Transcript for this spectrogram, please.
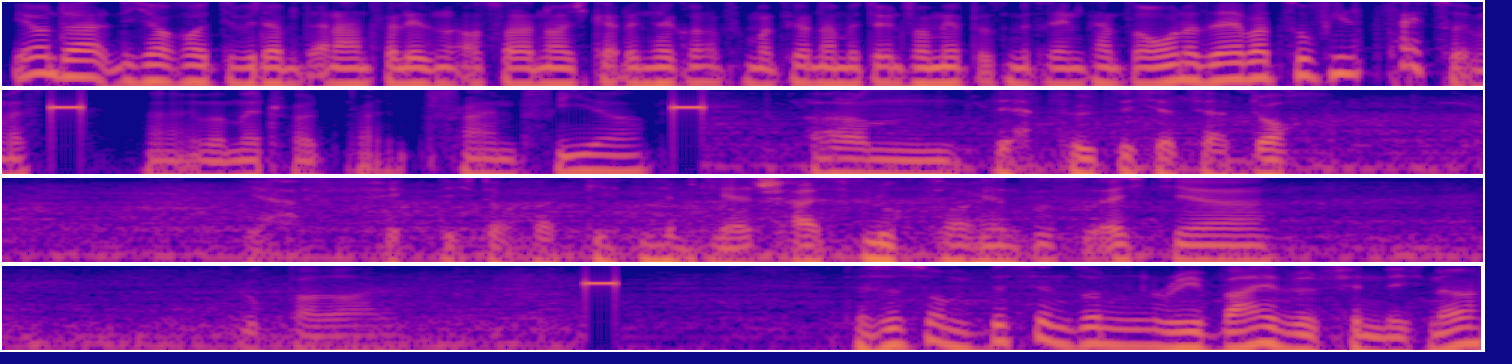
Wir unterhalten dich auch heute wieder mit einer handverlesenen Auswahl an Neuigkeiten und Hintergrundinformationen, damit du informiert bist, mitreden kannst, ohne selber zu viel Zeit zu investieren. Ja, über Metroid Prime 4. Ähm, der fühlt sich jetzt ja doch. Ja, fick dich doch, was geht denn hier mit diesen Jetzt- scheiß Flugzeugen? Jetzt ist echt hier Flugparade. Das ist so ein bisschen so ein Revival, finde ich, ne?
